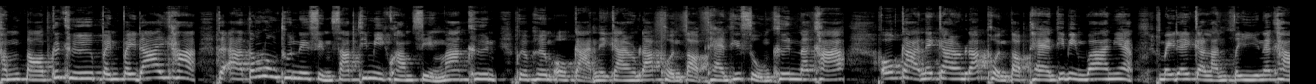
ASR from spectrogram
คำตอบก็คือเป็นไปได้ค่ะ แต่อาจต้องลงทุนในสินทรัพย์ที่มีความเสี่ยงมากขึ้น เพื่อเพิ่มโอกาสในการรับผลตอบแทนที่สูงขึ้นนะคะ โอกาสในการรับผลตอบแทนที่บิมว่าเนี่ยไม่ได้การันตีนะคะ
